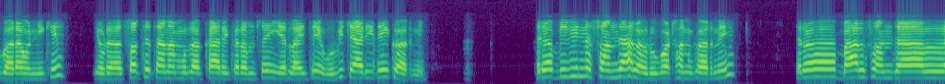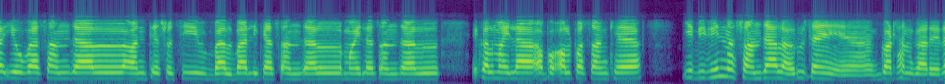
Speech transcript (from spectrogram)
गराउने के? एउटा सचेतनामूलक कार्यक्रम चाहिँ यसलाई चाहिँ हुबिचारी नै गर्ने र विभिन्न सञ्जालहरू गठन गर्ने र बाल सञ्जाल युवा सञ्जाल अनि त्यसपछि बालबालिका सञ्जाल महिला सञ्जाल एकल महिला अब अल्पसङ्ख्या यी विभिन्न सञ्जालहरू चाहिँ गठन गरेर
